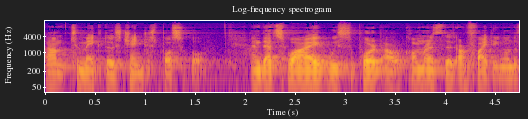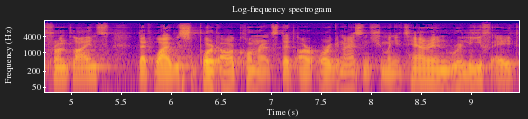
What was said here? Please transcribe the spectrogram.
um, to make those changes possible. And that's why we support our comrades that are fighting on the front lines. That's why we support our comrades that are organizing humanitarian relief aid.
